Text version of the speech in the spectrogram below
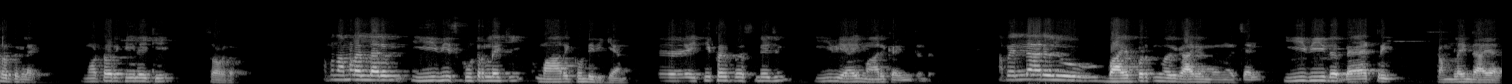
സുഹൃത്തുക്കളെ. മോട്ടോറിക്കയിലേക്ക് സ്വാഗതം. അപ്പൊ നമ്മളെല്ലാവരും ഇ വി സ്കൂട്ടറിലേക്ക് മാറിക്കൊണ്ടിരിക്കുകയാണ്. എയ്റ്റി ഫൈവ് പെർസെന്റേജും ഇ വി ആയി മാറിക്കഴിഞ്ഞിട്ടുണ്ട്. അപ്പൊ എല്ലാവരും ഒരു ഭയപ്പെടുത്തുന്ന ഒരു കാര്യം എന്താണെന്ന് വെച്ചാൽ ഇ വിയുടെ ബാറ്ററി കംപ്ലൈന്റ് ആയാൽ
